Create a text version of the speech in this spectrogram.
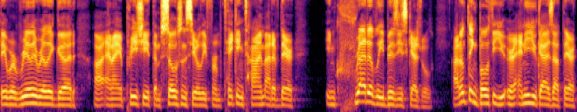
They were really, really good, and I appreciate them so sincerely for taking time out of their incredibly busy schedule. I don't think both of you or any of you guys out there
